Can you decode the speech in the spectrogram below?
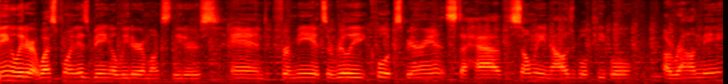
Being a leader at West Point is being a leader amongst leaders and for me it's a really cool experience to have so many knowledgeable people around me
